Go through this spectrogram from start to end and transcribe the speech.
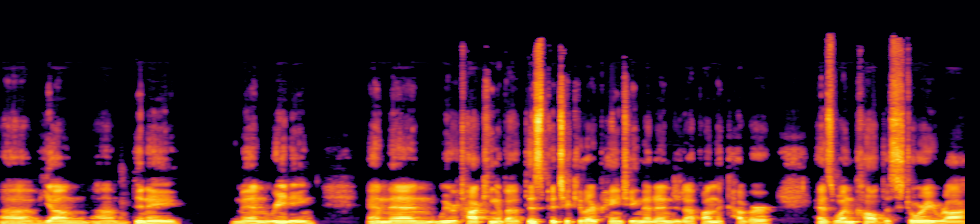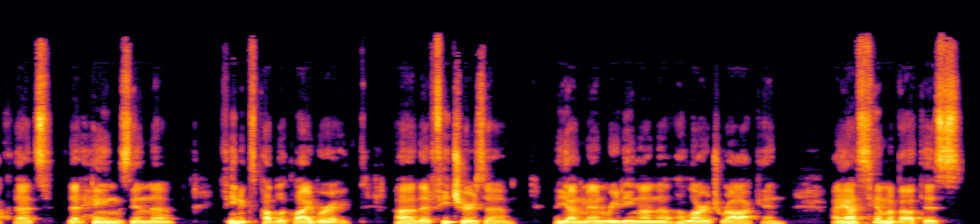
uh, young um, Diné men reading. And then we were talking about this particular painting that ended up on the cover as one called the Story Rock that's that hangs in the Phoenix Public Library uh, that features a, a, young man reading on a, a large rock. And I asked him about this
